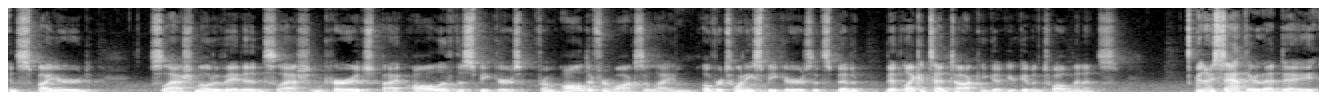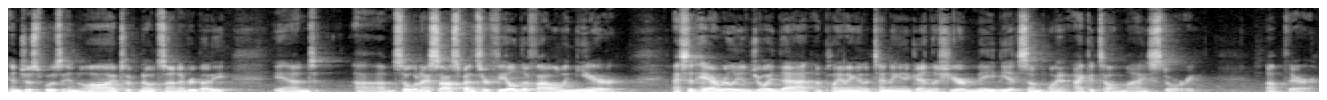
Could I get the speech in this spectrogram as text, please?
inspired slash motivated slash encouraged by all of the speakers from all different walks of life. Over 20 speakers. It's a bit, a bit like a TED Talk. You get, you're given 12 minutes. And I sat there that day and just was in awe. I took notes on everybody. And um, so when I saw Spencer Field the following year, I said, Hey, I really enjoyed that. I'm planning on attending again this year. Maybe at some point I could tell my story up there.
